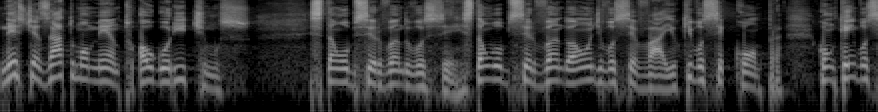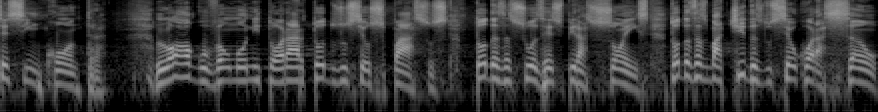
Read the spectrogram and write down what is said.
neste exato momento, algoritmos estão observando você, estão observando aonde você vai, o que você compra, com quem você se encontra logo vão monitorar todos os seus passos, todas as suas respirações, todas as batidas do seu coração,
